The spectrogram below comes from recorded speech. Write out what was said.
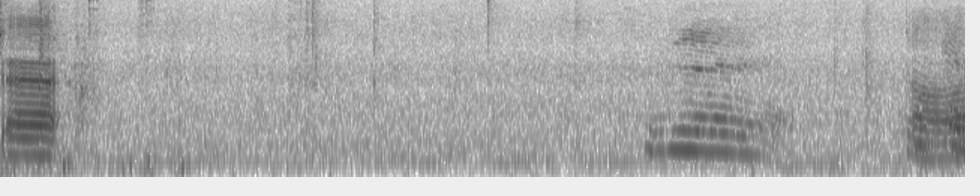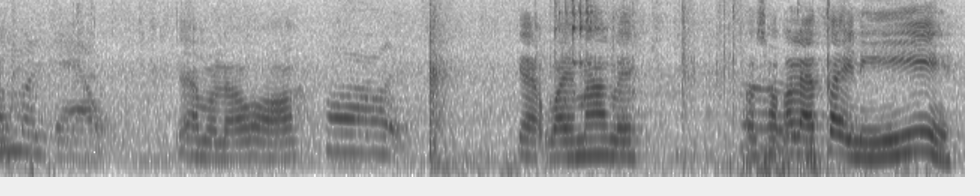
แกะจ๋าหมดแล้วแกะหมดแล้วเหรอพ่อแกะไวมากเลย เอาช็อกโกแลตใส่นี้น้อง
